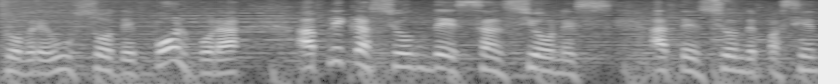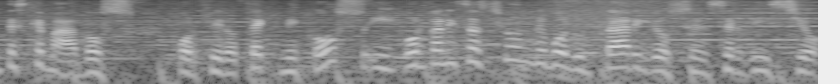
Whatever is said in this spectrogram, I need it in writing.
sobre uso de pólvora, aplicación de sanciones, atención de pacientes quemados por pirotécnicos y organización de voluntarios en servicio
